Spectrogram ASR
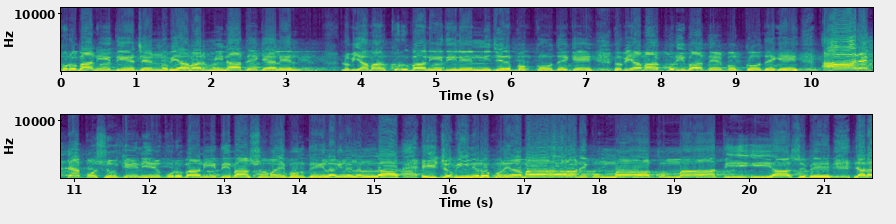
কুরবানি দিয়েছেন, নবী আমার মিনাতে গেলেন। নবী আমার কুরবানি দিলেন নিজের পক্ষ থেকে, নবী আমার পরিবারের পক্ষ থেকে। আর একটা পশুকে নিয়ে কুরবানি দিবার সময় বলতে লাগলেন আল্লাহ, এই জমিনের উপরে আমার অনেক উম্মাত, উম্মাতি আসবে। যারা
